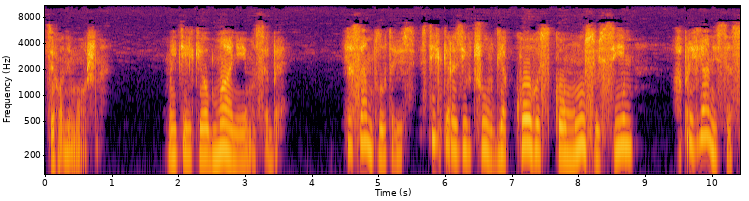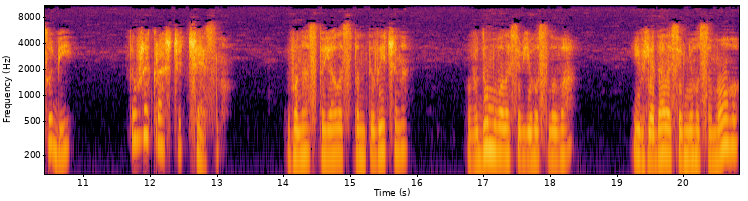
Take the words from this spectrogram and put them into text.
Цього не можна. Ми тільки обманюємо себе. Я сам плутаюсь, стільки разів чув для когось, комусь, усім, а приглянися собі, то вже краще чесно. Вона стояла спантеличена, вдумувалася в його слова і вглядалася в нього самого,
